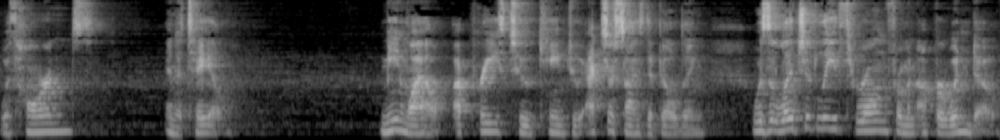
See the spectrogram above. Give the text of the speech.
with horns and a tail. Meanwhile, a priest who came to exorcise the building was allegedly thrown from an upper window.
